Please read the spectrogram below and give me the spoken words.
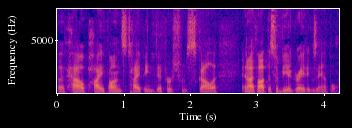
of how Python's typing differs from Scala, and I thought this would be a great example.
